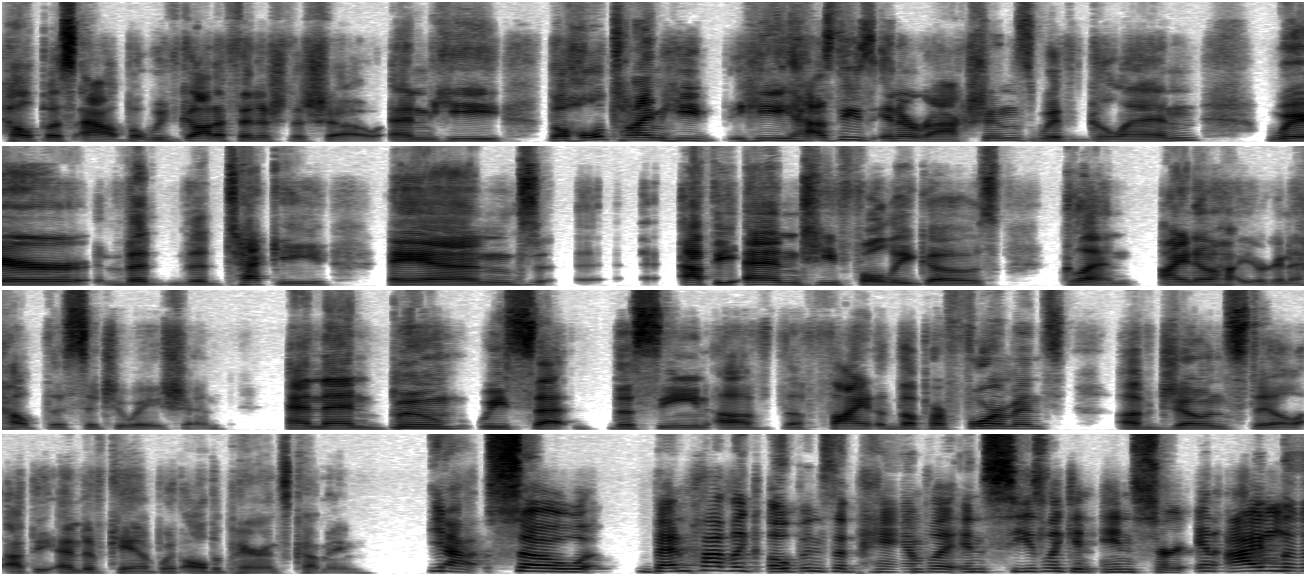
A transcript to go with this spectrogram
help us out. But we've got to finish the show. And he, the whole time, he he has these interactions with Glenn, where the the techie, and at the end, he fully goes, Glenn, I know how you're going to help this situation. And then mm-hmm. boom, we set the scene of the fine the performance of Joan Still at the end of camp with all the parents coming. Yeah. So Ben Platt like opens the pamphlet and sees like an insert. And I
